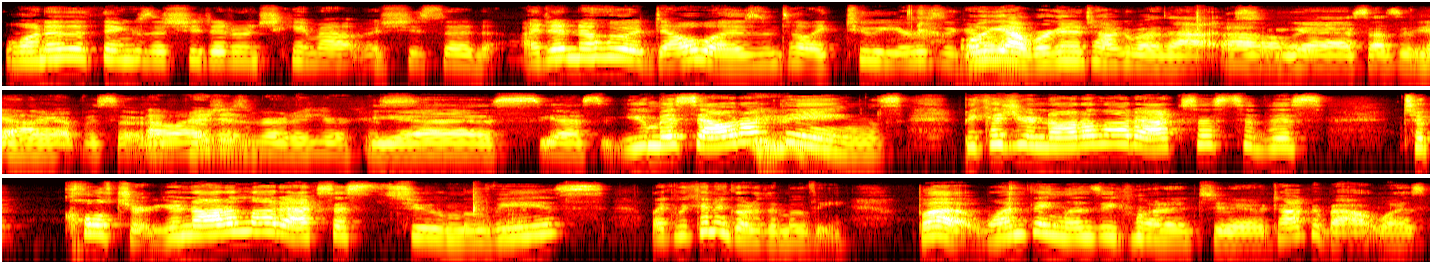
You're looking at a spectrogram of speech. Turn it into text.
one of the things that she did when she came out was she said, I didn't know who Adele was until like two years oh, ago. Oh yeah, we're gonna talk about that. Oh, yes, that's another yeah. episode. Oh, I just wrote it here. Yes, yes. You miss out on things because you're not allowed access to this to culture. You're not allowed access to movies. Like we couldn't go to the movie. But one thing Lindsay wanted to talk about was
